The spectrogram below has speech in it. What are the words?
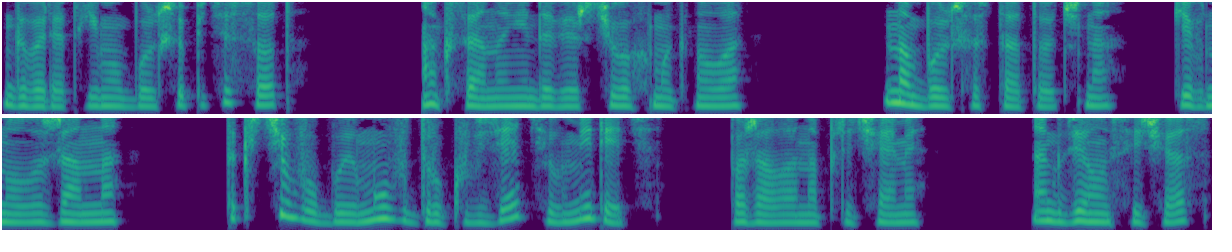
Говорят, ему больше пятисот. Оксана недоверчиво хмыкнула. «Но больше ста точно», — кивнула Жанна. «Так с чего бы ему вдруг взять и умереть?» — пожала она плечами. «А где он сейчас?»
